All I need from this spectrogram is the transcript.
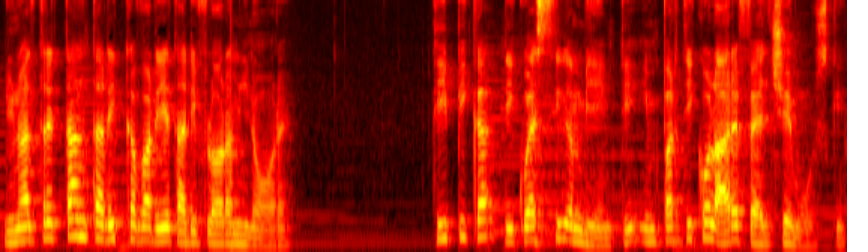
di un'altrettanta ricca varietà di flora minore, tipica di questi ambienti, in particolare felci e muschi.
